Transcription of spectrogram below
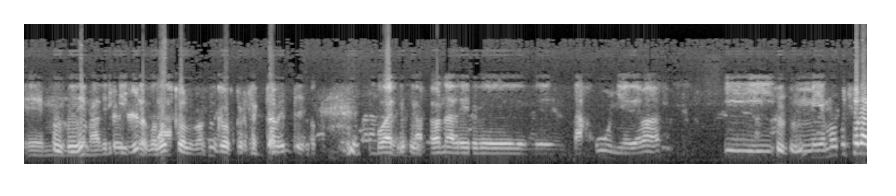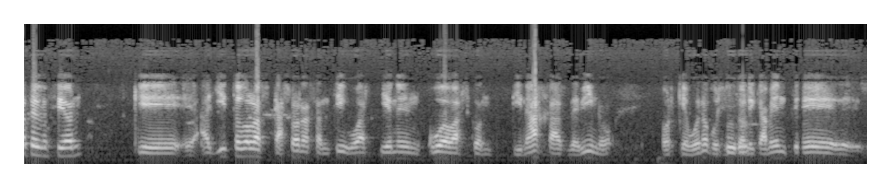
eh, de Madrid. sí, lo conozco, lo conozco perfectamente. bueno, la zona de, de, Tajuña y demás. Y me llamó mucho la atención que eh, allí todas las casonas antiguas tienen cuevas con tinajas de vino, porque bueno, pues históricamente es,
